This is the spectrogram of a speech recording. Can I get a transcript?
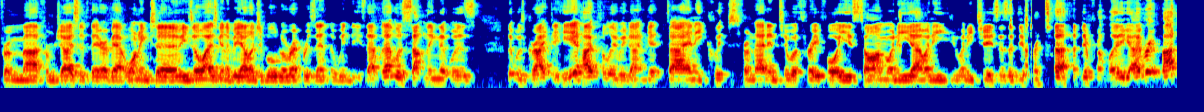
from uh, from Joseph there about wanting to. He's always going to be eligible to represent the Windies. That that was something that was that was great to hear. Hopefully, we don't get uh, any clips from that in two or three, four years' time when he uh, when he when he chooses a different uh, different league over it. But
